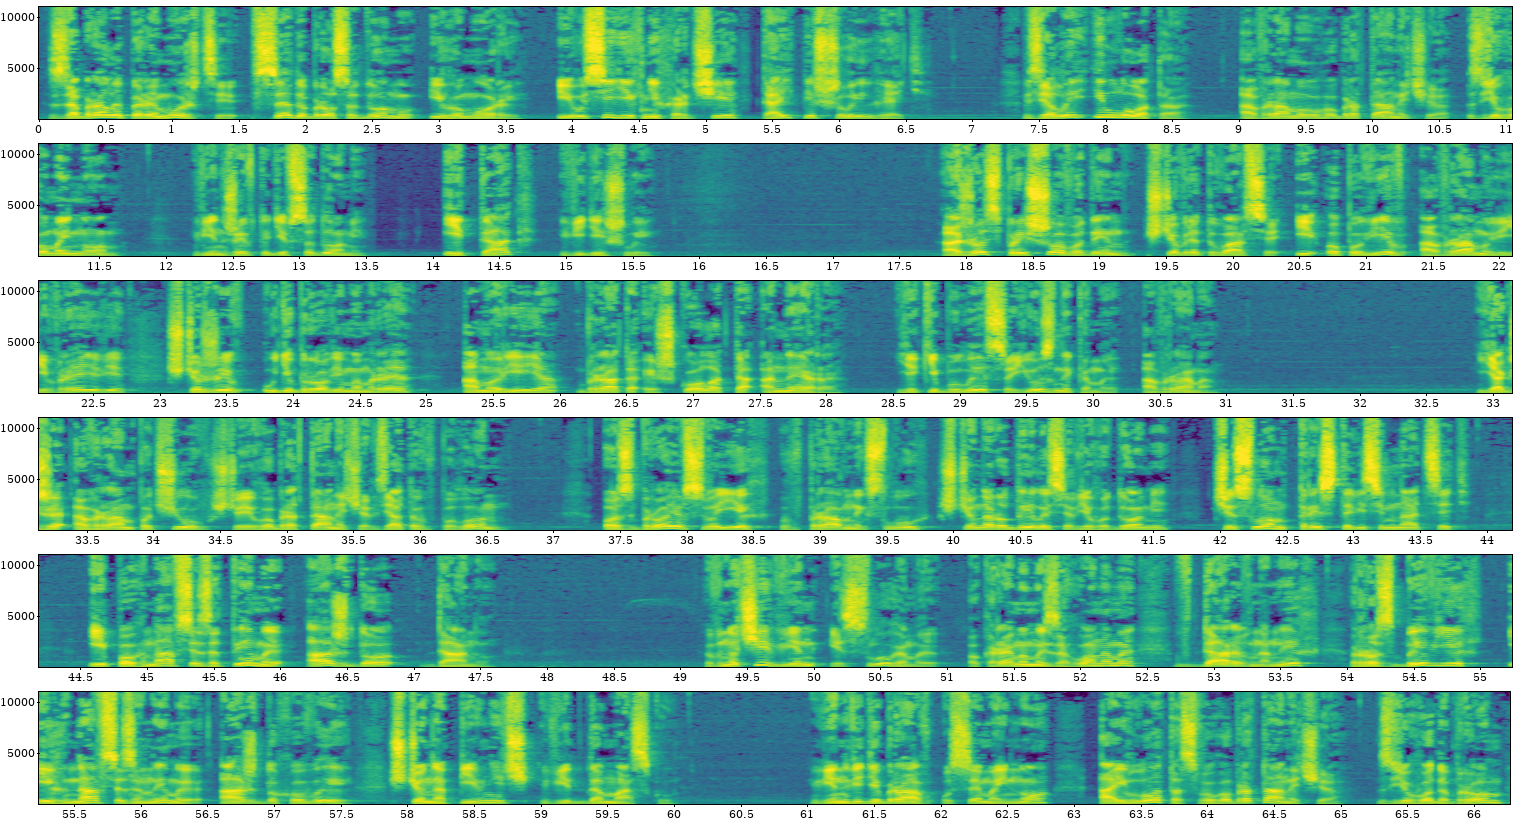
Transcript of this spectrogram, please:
Забрали переможці все добро Содому і Гомори, і усі їхні харчі, та й пішли геть. Взяли і лота, Аврамового братанича, з його майном. Він жив тоді в Содомі. І так відійшли. Аж ось прийшов один, що врятувався, і оповів Аврамові євреєві, що жив у діброві Мамре, Аморія, брата Ешкола та Анера, які були союзниками Аврама. Як же Аврам почув, що його братанича взято в полон, озброїв своїх вправних слуг, що народилися в його домі, числом 318, і погнався за тими аж до Дану. Вночі він із слугами, окремими загонами, вдарив на них, розбив їх і гнався за ними аж до хови, що на північ від Дамаску. Він відібрав усе майно, а й лота свого братанича з його добром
